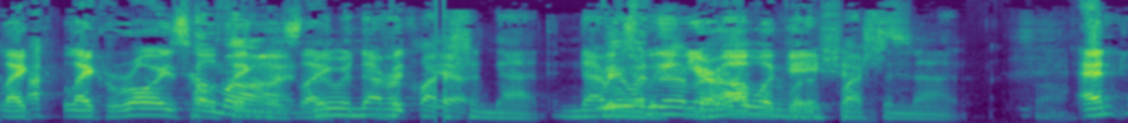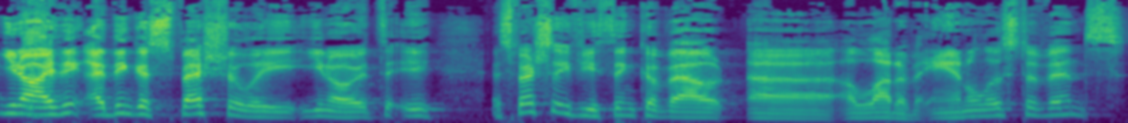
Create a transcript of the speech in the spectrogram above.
like, like Roy's whole Come thing on. was like, we would never but- question that. Never. We would would have- never- no Your one would have questioned that. So. And you know, I think I think especially you know, it, it, especially if you think about uh, a lot of analyst events,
